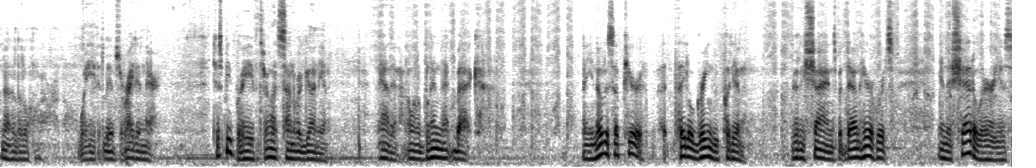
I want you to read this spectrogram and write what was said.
another little wave that lives right in there. Just be brave. Throw that son of a gun in. Now then, I want to blend that back. Now you notice up here, that phthalo green we put in really shines, but down here where it's in the shadow areas,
